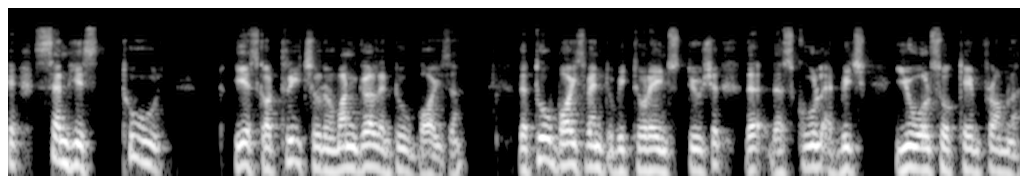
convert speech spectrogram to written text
sent his two, he has got three children, one girl and two boys. Huh? The two boys went to Victoria Institution, the, the school at which you also came from,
